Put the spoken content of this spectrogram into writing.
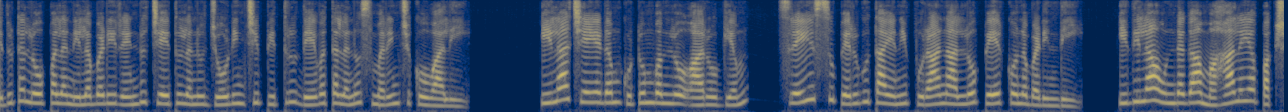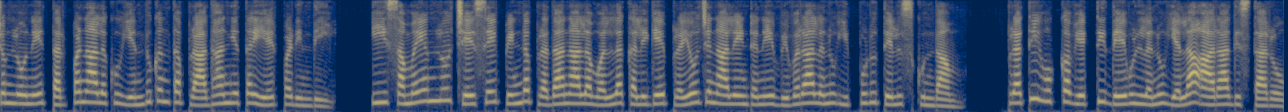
ఎదుట లోపల నిలబడి రెండు చేతులను జోడించి పితృదేవతలను స్మరించుకోవాలి. ఇలా చేయడం కుటుంబంలో ఆరోగ్యం శ్రేయస్సు పెరుగుతాయని పురాణాల్లో పేర్కొనబడింది. ఇదిలా ఉండగా మహాలయ పక్షంలోనే తర్పణాలకు ఎందుకంత ప్రాధాన్యత ఏర్పడింది? ఈ సమయంలో చేసే పిండ ప్రదానాల వల్ల కలిగే ప్రయోజనాలేంటనే వివరాలను ఇప్పుడు తెలుసుకుందాం. ప్రతి ఒక్క వ్యక్తి దేవుళ్ళను ఎలా ఆరాధిస్తారో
